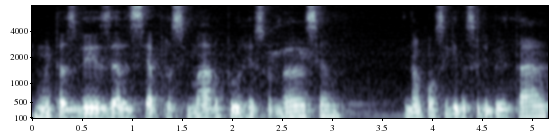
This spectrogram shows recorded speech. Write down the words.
Muitas vezes elas se aproximaram por ressonância e não conseguiram se libertar.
